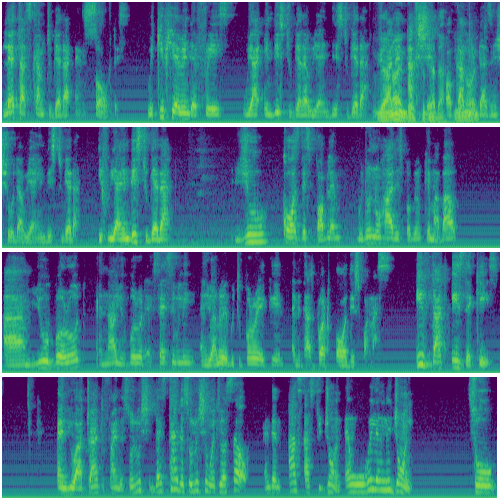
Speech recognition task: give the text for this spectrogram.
let us come together and solve this. We keep hearing the phrase we are in this together, we are in this together. We are but not in this together. Of government not... doesn't show that we are in this together. If we are in this together, you caused this problem. We don't know how this problem came about. Um, you borrowed and now you've borrowed excessively and you are not able to borrow again, and it has brought all this on us. If that is the case, and you are trying to find a solution, let's start the solution with yourself and then ask us to join, and we'll willingly join. So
